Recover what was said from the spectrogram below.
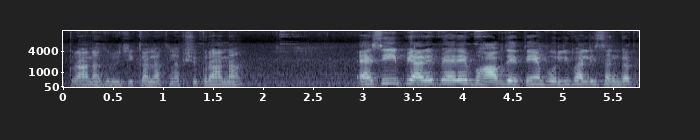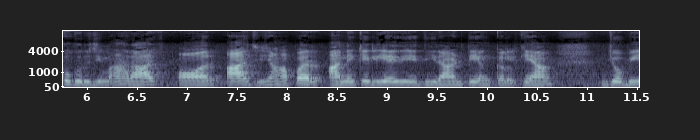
शुक्राना गुरु जी का लख लख शुक्राना। ऐसे ही प्यारे प्यारे भाव देते हैं भोली भाली संगत को गुरु जी महाराज, और आज यहाँ पर आने के लिए ये धीरा आंटी, अंकल के यहाँ, जो भी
